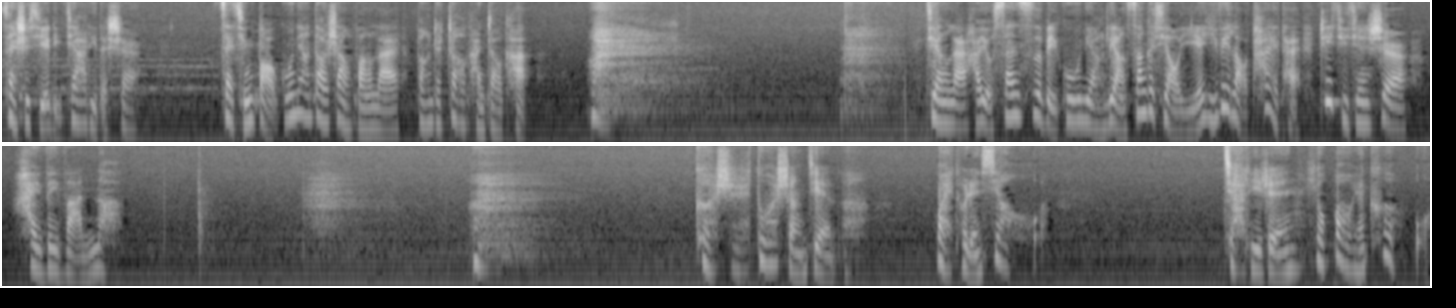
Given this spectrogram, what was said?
暂时协理家里的事儿。再请宝姑娘到上房来帮着照看照看。唉，将来还有三四位姑娘，两三个小爷，一位老太太，这几件事儿还未完呢。唉，可是多省见了，外头人笑话，家里人又抱怨刻薄。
